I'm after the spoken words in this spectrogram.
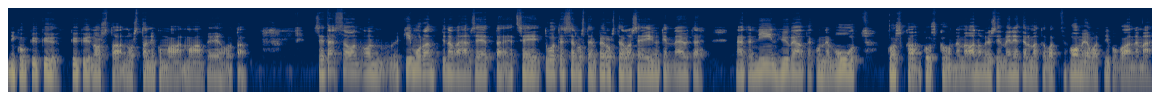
niin kuin kyky, kyky nostaa, nostaa niin kuin maan, maan pH. Se tässä on, on kimuranttina vähän se, että, että se ei, tuoteselusten perusteella se ei oikein näytä, näytä niin hyvältä kuin ne muut, koska, koska nämä analyysimenetelmät ovat, huomioivat niin vain nämä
